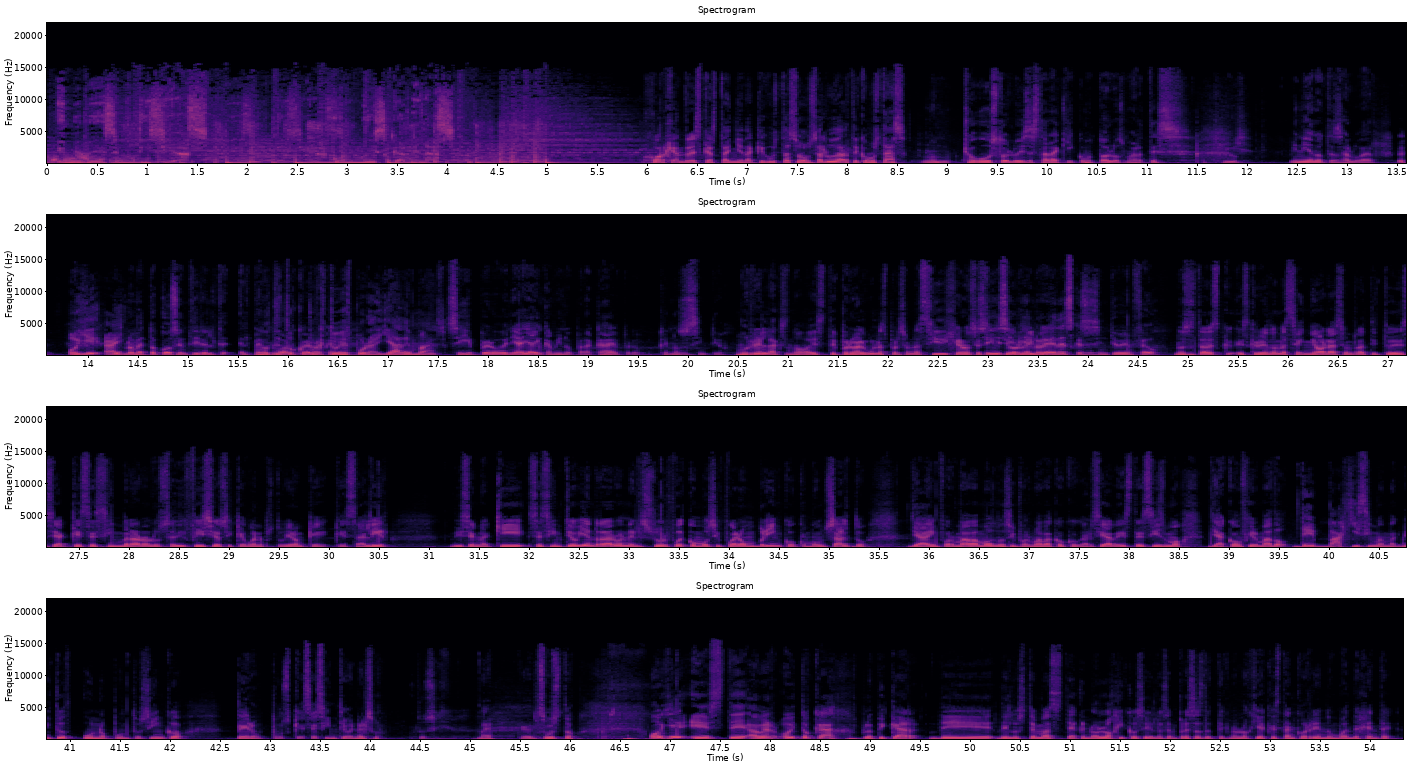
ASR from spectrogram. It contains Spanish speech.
MBS Noticias con Luis Cárdenas. Jorge Andrés Castañeda, qué gustazo saludarte, ¿cómo estás? Mucho gusto, Luis, estar aquí como todos los martes. Aquí, viniéndote a saludar. Oye, ay, No me tocó sentir el, te- el no temblor. te tocó porque que- tú vives por allá además. Sí, pero venía ya en camino para acá, pero que no se sintió. Muy relax, ¿no? Este, pero algunas personas sí dijeron se sí, sí, sintió en horrible. redes que se sintió bien feo. Nos estaba esc- escribiendo una señora hace un ratito y decía que se simbraron los edificios y que bueno, pues tuvieron que, que salir. Dicen aquí, se sintió bien raro en el sur, fue como si fuera un brinco, como un salto. Ya informábamos, nos informaba Coco García de este sismo ya confirmado de bajísima magnitud, 1.5, pero pues que se sintió en el sur. Pues sí. Bueno, el susto. Oye, este, a ver, hoy toca platicar de, de los temas tecnológicos y de las empresas de tecnología que están corriendo un buen de gente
